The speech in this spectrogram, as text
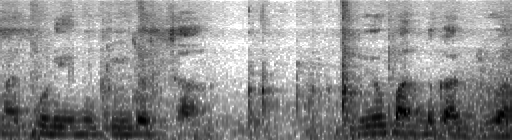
ਮੈਂ ਕੁੜੀ ਨੂੰ ਕੀ ਦੱਸਾਂ? ਜੇ ਉਹ ਬੰਦ ਕਰ ਜੂਆ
